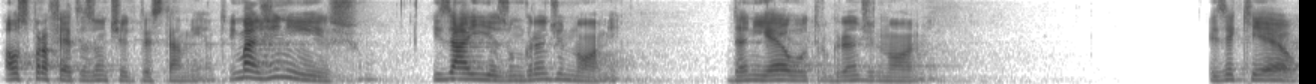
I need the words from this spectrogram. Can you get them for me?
aos profetas do Antigo Testamento. Imaginem isso. Isaías, um grande nome. Daniel, outro grande nome. Ezequiel,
